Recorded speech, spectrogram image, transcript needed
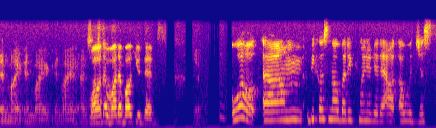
in my in my in my what, ancestral. what about you debs Well, um, because nobody pointed it out, I would just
